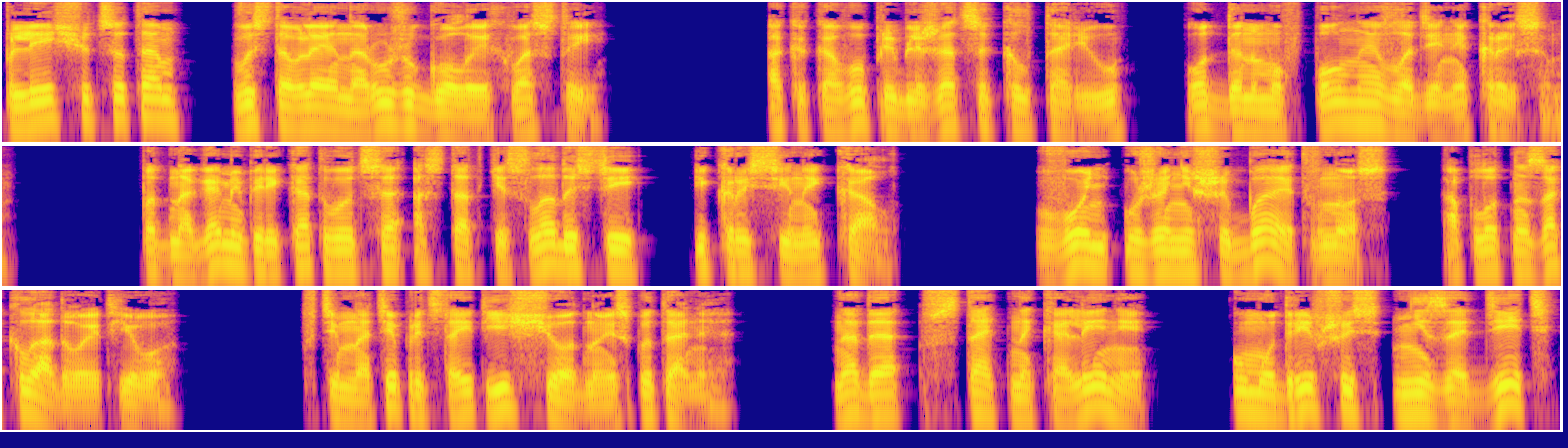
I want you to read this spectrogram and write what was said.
плещутся там, выставляя наружу голые хвосты. А каково приближаться к алтарю, отданному в полное владение крысам. Под ногами перекатываются остатки сладостей и крысиный кал. Вонь уже не шибает в нос, а плотно закладывает его. В темноте предстоит еще одно испытание. Надо встать на колени, умудрившись не задеть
